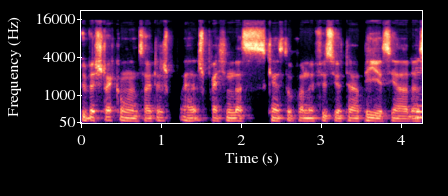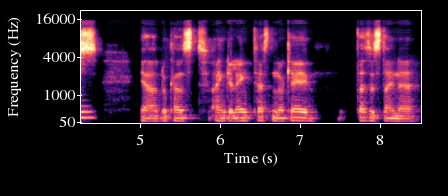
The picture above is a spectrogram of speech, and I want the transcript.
Überstreckung und Seite äh, sprechen, das kennst du von der Physiotherapie, ist ja, dass mhm. ja, du kannst ein Gelenk testen, okay, das ist deine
